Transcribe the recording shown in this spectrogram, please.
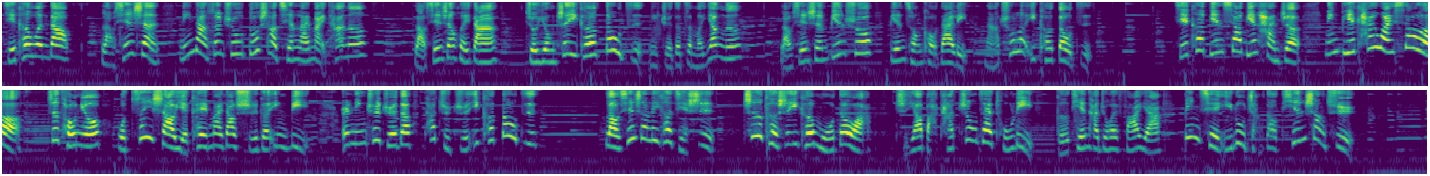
杰克问道：“老先生，您打算出多少钱来买它呢？”老先生回答：“就用这一颗豆子，你觉得怎么样呢？”老先生边说边从口袋里拿出了一颗豆子。杰克边笑边喊着：“您别开玩笑了！这头牛我最少也可以卖到十个硬币。”而您却觉得它只值一颗豆子。老先生立刻解释：“这可是一颗魔豆啊！只要把它种在土里，隔天它就会发芽，并且一路长到天上去。”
